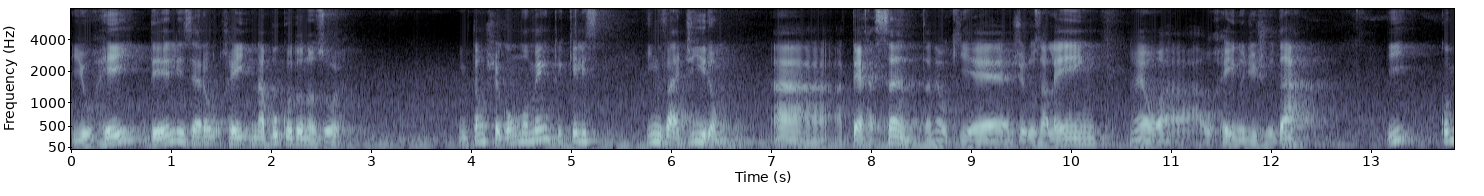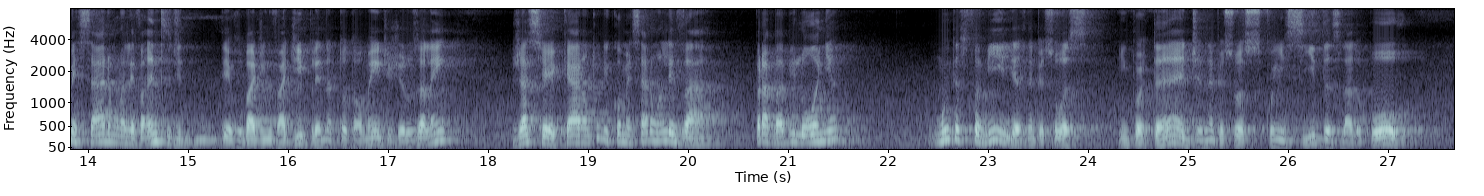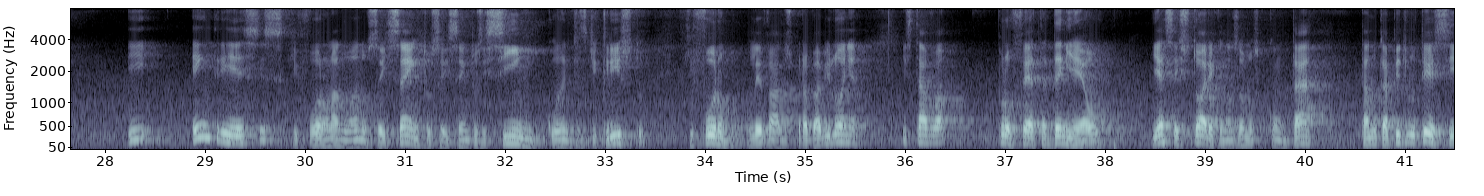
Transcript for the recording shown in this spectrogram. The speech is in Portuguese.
e o rei deles era o rei Nabucodonosor. Então chegou um momento em que eles invadiram a, a Terra Santa, né, o que é Jerusalém, né, o, a, o reino de Judá, e começaram a levar, antes de derrubar, de invadir plena totalmente Jerusalém, já cercaram tudo e começaram a levar para a Babilônia muitas famílias, né, pessoas importantes, né, pessoas conhecidas lá do povo, e entre esses que foram lá no ano 600, 605 antes de Cristo, que foram levados para a Babilônia, estava profeta Daniel. E essa história que nós vamos contar está no capítulo 3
